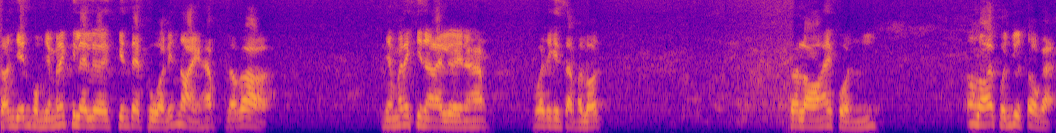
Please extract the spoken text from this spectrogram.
ตอนเย็นผมยังไม่ได้กินอะไรเลย กินแต่ถั่วนิดหน่อยครับ แล้วก็ ยังไม่ได้กินอะไรเลยนะครับว่าจะกินสับปะรดก็รอให้ฝนต้องรอให้ฝนหยุดตกอะ่ะ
